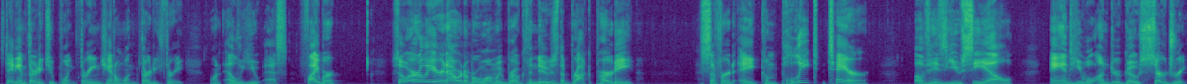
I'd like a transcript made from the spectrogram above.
Stadium 32.3 and Channel 133 on LUS Fiber. So earlier in hour number one, we broke the news that Brock Purdy suffered a complete tear of his UCL and he will undergo surgery.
